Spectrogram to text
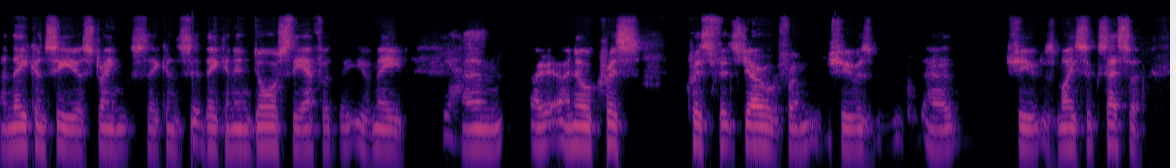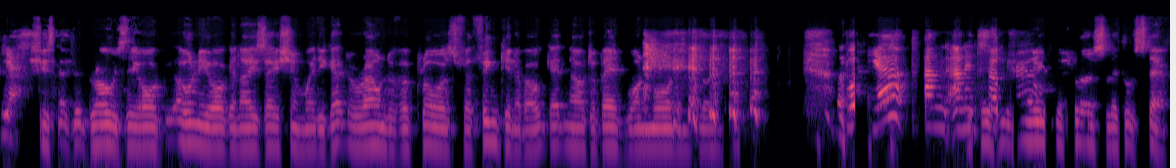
and they can see your strengths. They can see, they can endorse the effort that you've made. Yes. Um, I, I know Chris Chris Fitzgerald from she was uh, she was my successor. yes. She said that Grow is the org, only organisation where you get a round of applause for thinking about getting out of bed one morning. but yeah, and and it's so true. the first little step.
